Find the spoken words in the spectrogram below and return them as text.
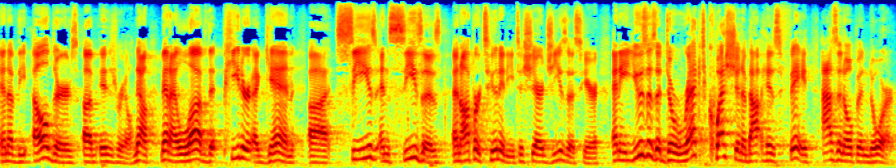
and of the elders of Israel. Now, man, I love that Peter again uh, sees and seizes an opportunity to share Jesus here. And he uses a direct question about his faith as an open door.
